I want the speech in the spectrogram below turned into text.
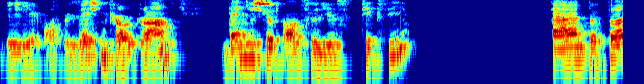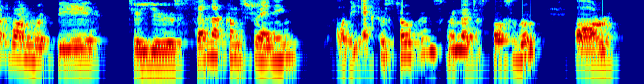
the authorization code grant, then you should also use PKCE. and the third one would be to use sender constraining for the access tokens when that is possible, or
